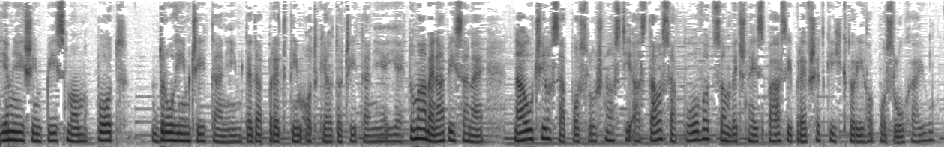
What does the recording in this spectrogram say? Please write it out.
jemnejším písmom pod druhým čítaním, teda pred tým, odkiaľ to čítanie je. Tu máme napísané, naučil sa poslušnosti a stal sa pôvodcom väčšnej spásy pre všetkých, ktorí ho poslúchajú.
